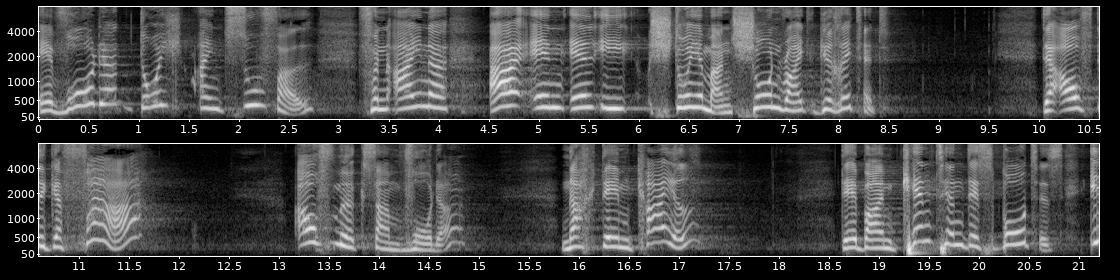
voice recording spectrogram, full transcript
Er wurde durch einen Zufall von einer ANLI-Steuermann Sean Wright gerettet, der auf die Gefahr aufmerksam wurde, nachdem Kyle, der beim Kentern des Bootes in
